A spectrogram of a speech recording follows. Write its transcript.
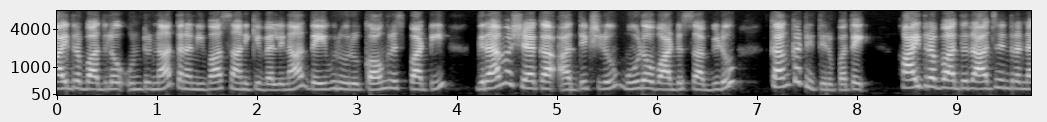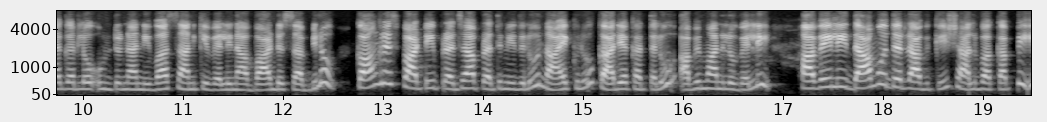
హైదరాబాద్లో ఉంటున్న తన నివాసానికి వెళ్ళిన దేవునూరు కాంగ్రెస్ పార్టీ గ్రామ శాఖ అధ్యక్షుడు మూడో వార్డు సభ్యుడు కంకటి తిరుపతి. హైదరాబాద్ రాజేంద్ర నగర్లో ఉంటున్న నివాసానికి వెళ్ళిన వార్డు సభ్యులు కాంగ్రెస్ పార్టీ ప్రజా ప్రతినిధులు నాయకులు కార్యకర్తలు అభిమానులు వెళ్ళి హవేలీ దామోదర్ రావుకి శాలువా కప్పి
